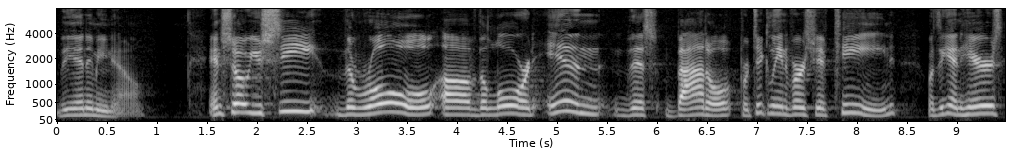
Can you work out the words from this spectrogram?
the enemy now. And so you see the role of the Lord in this battle, particularly in verse 15. Once again, here's,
